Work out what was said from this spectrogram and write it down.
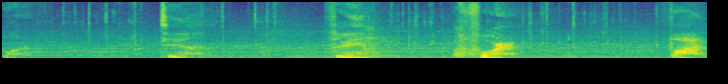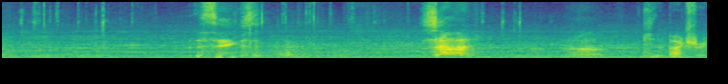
One, two, three, four, five, six seven. Keep it back straight.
